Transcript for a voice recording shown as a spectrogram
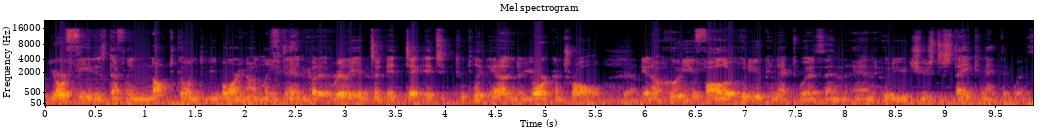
your feed is definitely not going to be boring on LinkedIn. But it really it, it, it it's completely under your control. Yeah. You know, who do you follow? Who do you connect with? And and who do you choose to stay connected with?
